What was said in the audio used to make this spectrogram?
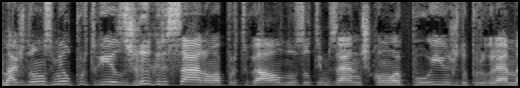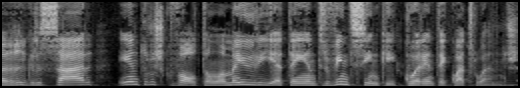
Mais de 11 mil portugueses regressaram a Portugal nos últimos anos com apoios do programa Regressar. Entre os que voltam, a maioria tem entre 25 e 44 anos.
